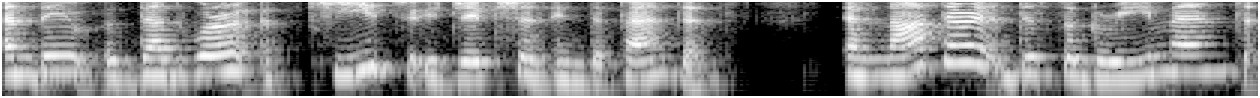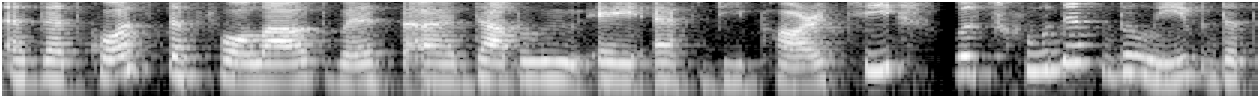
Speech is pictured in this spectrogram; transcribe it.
and they, that were a key to Egyptian independence. Another disagreement uh, that caused the fallout with uh, WAFD party was Huda's belief that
